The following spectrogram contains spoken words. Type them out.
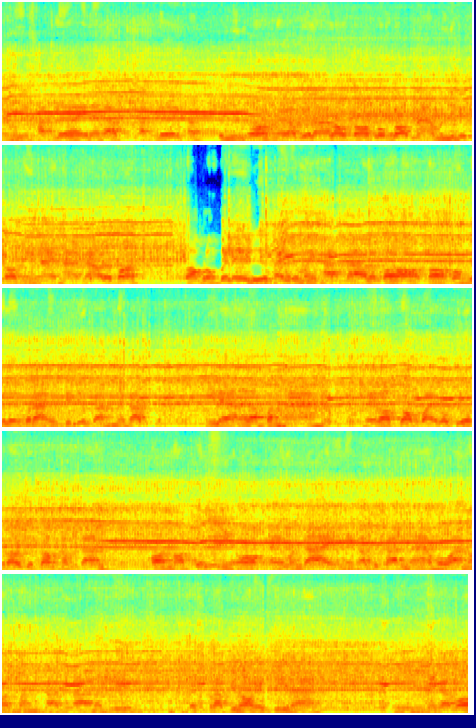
อันนี้ขัดเลยนะครับ ขัดเลยขัดสนิมออกนะครับ เวลาเราตอกลงรอบหน้ามันจะได้ตอกง่ายๆทากาวแล้วก็ตอกลงไปเลยหรือใครจะไม่ทากาวแล้วก็ตอกลงไปเลยก็ได้เช่นเดียวกันนะครับ นี่แหละนะครับปัญหาในรอบต่อไปก็คือเราจะต้องทำการ ถอดน็อตตัวนี้ออกให้มันได้นะครับทุกท่านนะ เพราะว่าน็อตมันขาดคานั่นเองแต่ครับพี่น้องเอซีนะนี่นะครับเอา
